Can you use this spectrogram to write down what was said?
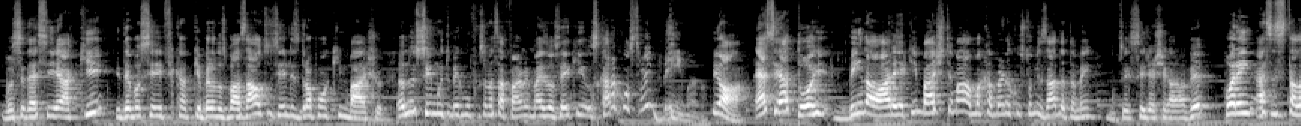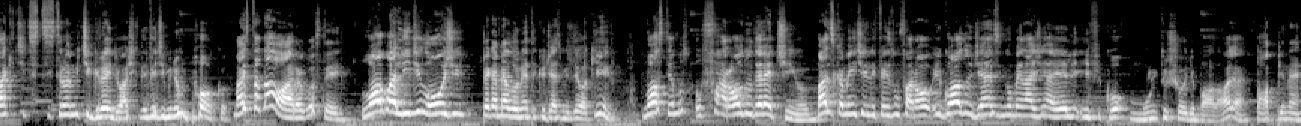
Você desce aqui e daí você fica quebrando os basaltos e eles dropam aqui embaixo. Eu não sei muito bem como funciona essa farm, mas eu sei que os caras constroem bem, mano. E ó, essa é a torre, bem da hora. E aqui embaixo tem uma, uma caverna customizada também. Não sei se vocês já chegaram a ver. Porém, essa estalactite é extremamente grande. Eu acho que devia diminuir um pouco. Mas tá da hora, eu gostei. Logo ali de longe, pegar minha luneta que o Jazz me deu aqui. Nós temos o farol do Deletinho. Basicamente, ele fez um farol igual ao do Jazz em homenagem a ele e ficou muito show de bola. Olha, top, né?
